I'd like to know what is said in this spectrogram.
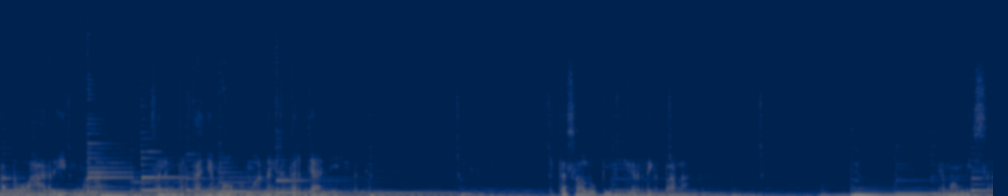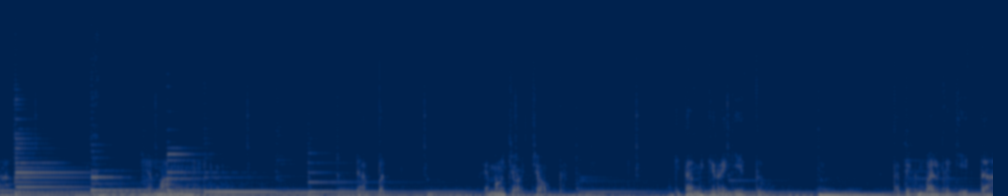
atau hari di mana saling bertanya mau ke mana itu terjadi gitu. Kita selalu pikir di kepala emang bisa? Emang dapet? Emang cocok kita mikirnya gitu. Tapi kembali ke kita.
